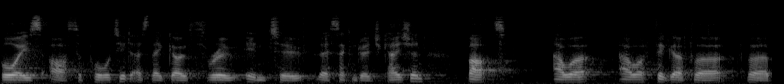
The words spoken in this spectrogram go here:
boys are supported as they go through into their secondary education. But our, our figure for, for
